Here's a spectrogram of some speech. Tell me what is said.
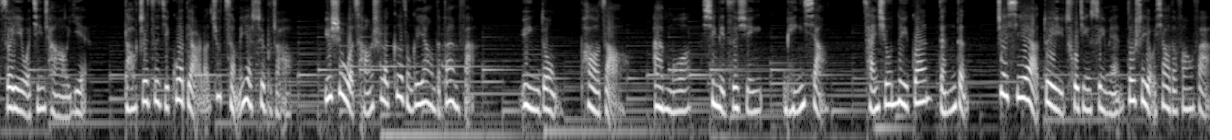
所以我经常熬夜。导致自己过点儿了就怎么也睡不着，于是我尝试了各种各样的办法，运动、泡澡、按摩、心理咨询、冥想、禅修、内观等等，这些啊对于促进睡眠都是有效的方法。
